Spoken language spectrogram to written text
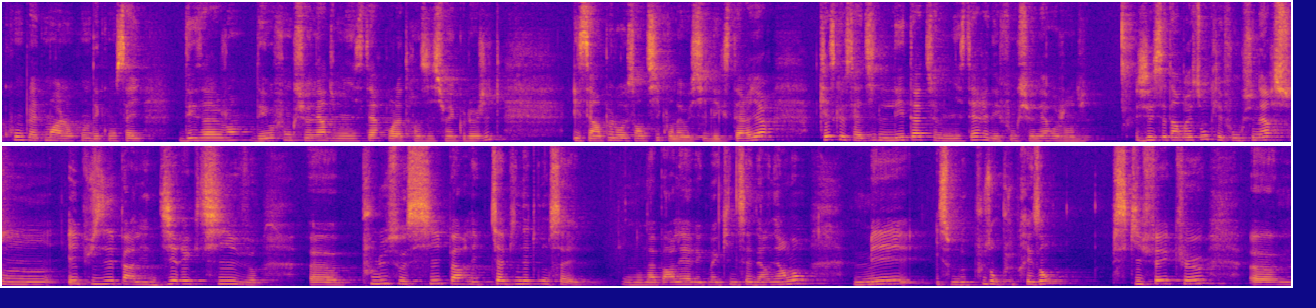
complètement à l'encontre des conseils des agents, des hauts fonctionnaires du ministère pour la transition écologique. Et c'est un peu le ressenti qu'on a aussi de l'extérieur. Qu'est-ce que ça dit de l'état de ce ministère et des fonctionnaires aujourd'hui? J'ai cette impression que les fonctionnaires sont épuisés par les directives, euh, plus aussi par les cabinets de conseil. On en a parlé avec McKinsey dernièrement, mais ils sont de plus en plus présents, ce qui fait que euh,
